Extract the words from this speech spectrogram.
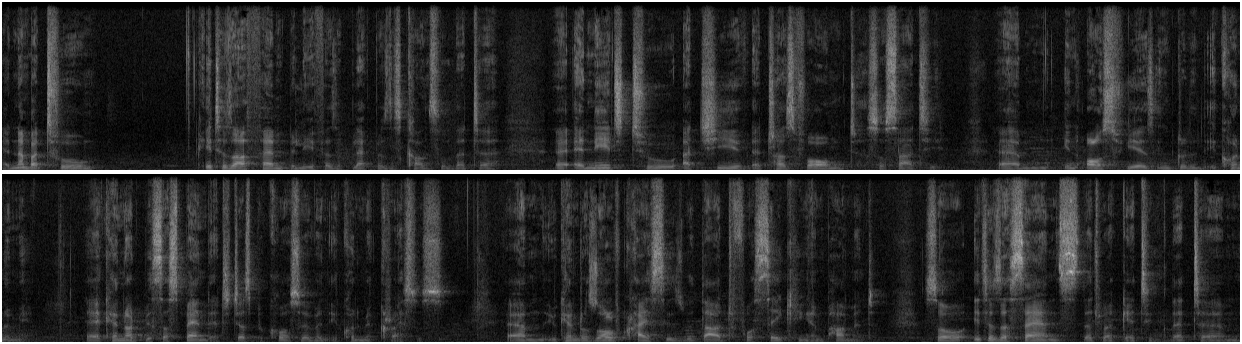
And number two, it is our firm belief as a Black Business Council that a need to achieve a transformed society um, in all spheres, including the economy, uh, cannot be suspended just because of an economic crisis. Um, you can resolve crises without forsaking empowerment. So it is a sense that we're getting that um,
